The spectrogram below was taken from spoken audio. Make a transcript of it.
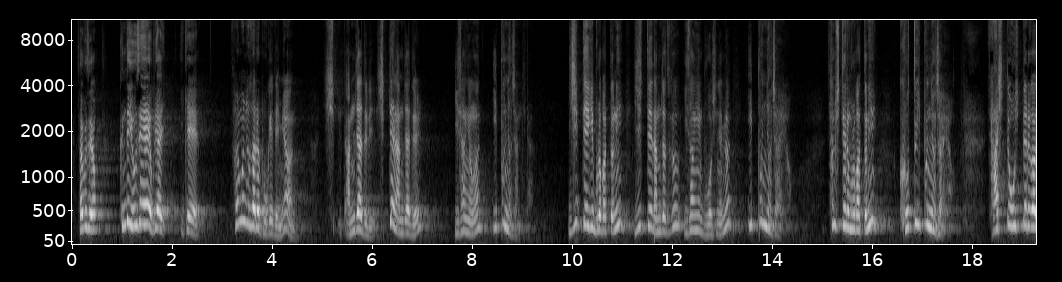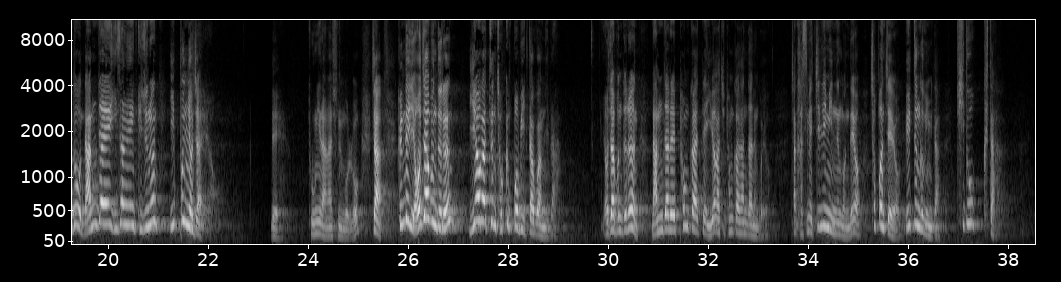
자 보세요. 근데 요새 우리가 이게 설문조사를 보게 되면 10, 남자들이 10대 남자들 이상형은 이쁜 여자입니다. 20대에게 물어봤더니 20대 남자들도 이상형이 무엇이냐면 이쁜 여자예요. 30대를 물어봤더니 그것도 이쁜 여자예요. 40대, 50대를 가도 남자의 이상형의 기준은 이쁜 여자예요. 네. 동의를 안 하시는 걸로. 자, 그런데 여자분들은 이와 같은 접근법이 있다고 합니다. 여자분들은 남자를 평가할 때 이와 같이 평가를 한다는 거예요. 참 가슴에 찔림이 있는 건데요. 첫 번째요. 1등급입니다. 키도 크다.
